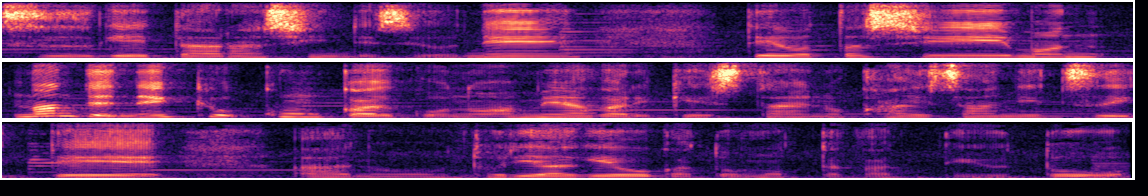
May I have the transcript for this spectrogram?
告げたらしいんですよね。で私、まあ、なんでね今回この「雨上がり消したい」の解散についてあの取り上げようかと思ったかっていうと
